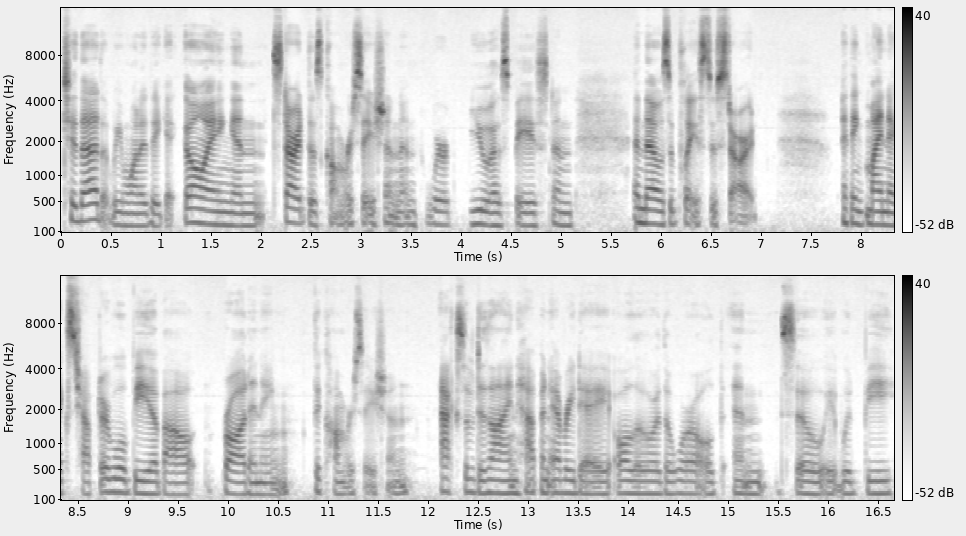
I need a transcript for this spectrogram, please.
to that that we wanted to get going and start this conversation. And we're US based, and, and that was a place to start. I think my next chapter will be about broadening the conversation. Acts of design happen every day all over the world, and so it would be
